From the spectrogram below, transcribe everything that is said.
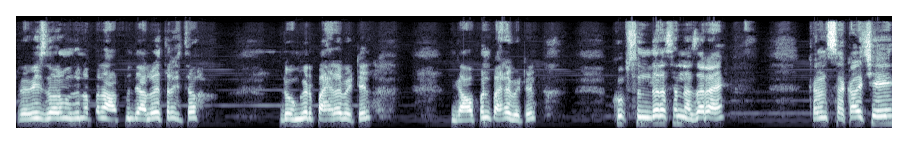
प्रवेशद्वार मधून आपण आतमध्ये आलोय तर इथं डोंगर पाहायला भेटेल. गाव पण पाहायला भेटेल. खूप सुंदर असा नजारा आहे. कारण सकाळचे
